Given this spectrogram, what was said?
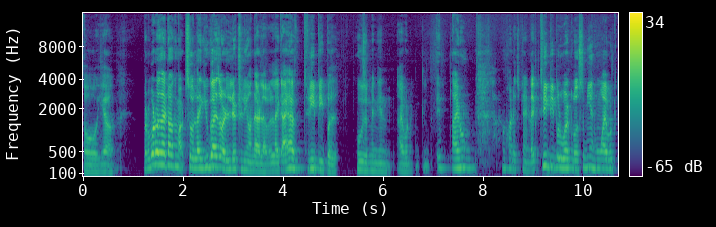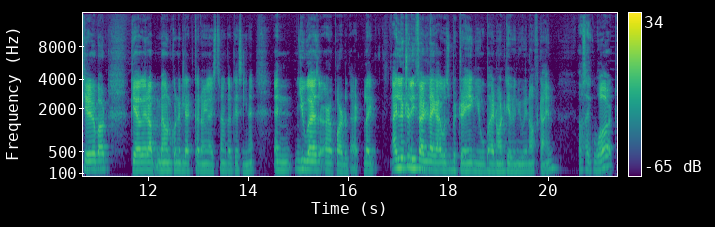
so yeah but what was I talking about so like you guys are literally on that level like I have three people whose opinion I would I don't don't know how to explain like three people were close to me and who I would care about कि अगर आप मैं उनको neglect कर रहा हूँ या इस तरह करके सीन है and you guys are a part of that like I literally felt like I was betraying you by not giving you enough time I was like what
